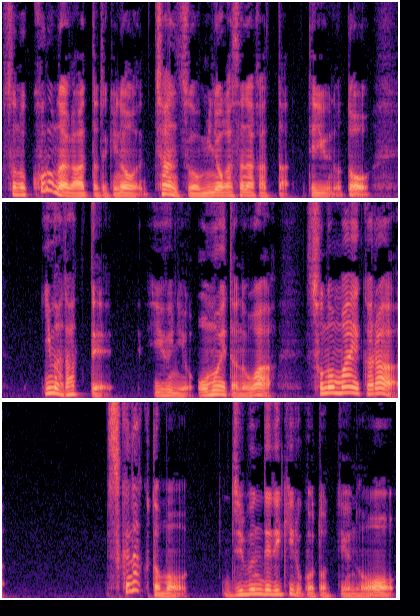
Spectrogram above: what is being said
そのコロナがあった時のチャンスを見逃さなかったっていうのと、今だっていうふうに思えたのは、その前から少なくとも自分でできることっていうのを、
